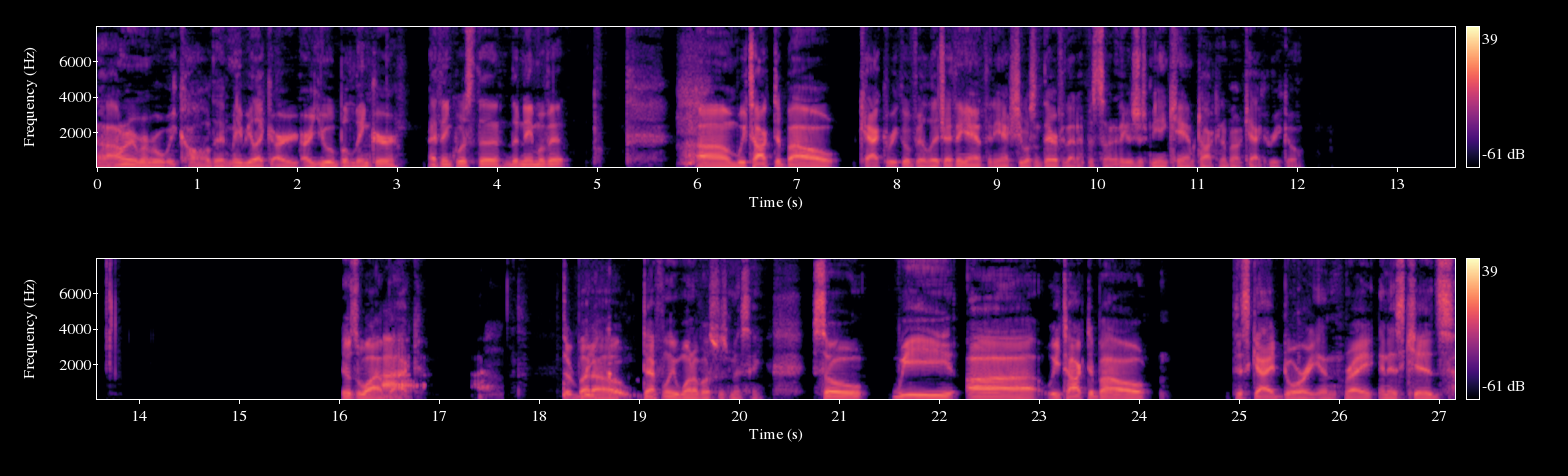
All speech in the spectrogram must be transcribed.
uh, I don't remember what we called it. Maybe like are are you a belinker? I think was the the name of it. Um, we talked about Kakariko Village. I think Anthony actually wasn't there for that episode. I think it was just me and Cam talking about Kakariko. It was a while Ah. back, The but uh, definitely one of us was missing. So we uh we talked about this guy Dorian, right, and his kids.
